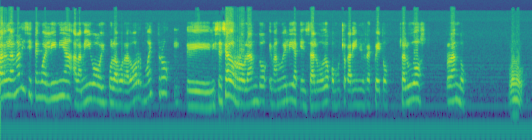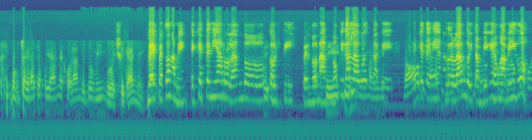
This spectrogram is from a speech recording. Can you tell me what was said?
para el análisis tengo en línea al amigo y colaborador nuestro, eh, licenciado Rolando Emanueli, a quien saludo con mucho cariño y respeto. Saludos, Rolando. Bueno, muchas gracias por llamarme Rolando el domingo, explicarme. Ve, perdóname, es que tenía Rolando Ortiz, perdona, no pidas la vuelta, que es que tenía Rolando y también es un amigo.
